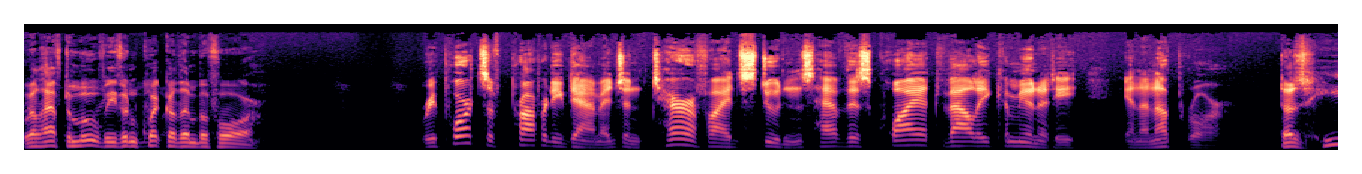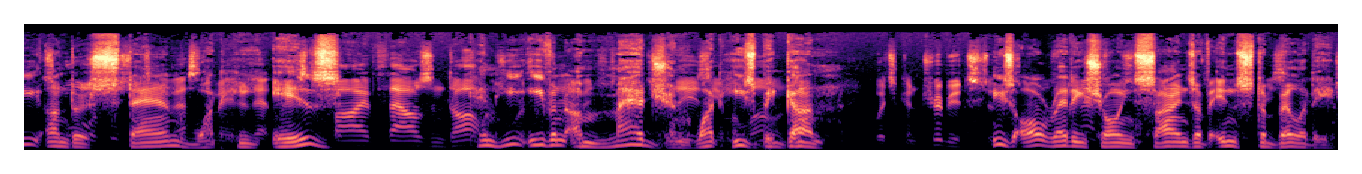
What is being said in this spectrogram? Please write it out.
We'll have to move even quicker than before. Reports of property damage and terrified students have this quiet valley community in an uproar. Does he understand what he is? Can he even imagine what he's begun? He's already showing signs of instability.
